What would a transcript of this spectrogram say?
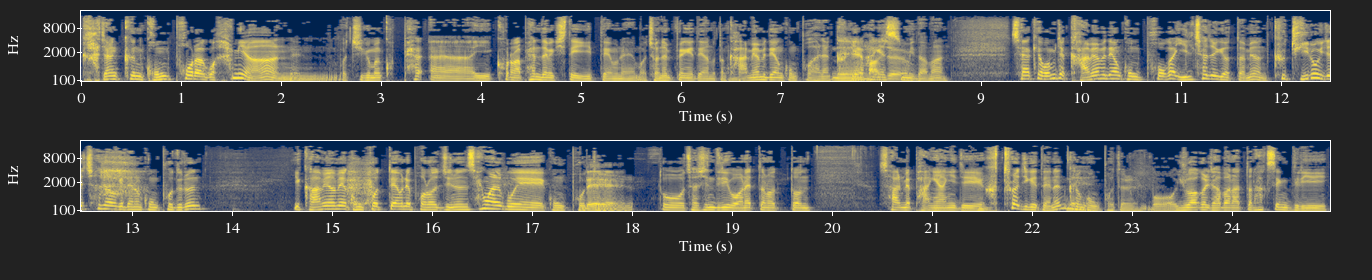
가장 큰 공포라고 하면 네. 뭐 지금은 코, 아, 이 코로나 팬데믹 시대이기 때문에 뭐 전염병에 대한 어떤 감염에 대한 공포가 가장 크긴 네, 하겠습니다만 생각해 보면 이제 감염에 대한 공포가 1차적이었다면 그 뒤로 이제 찾아오게 되는 공포들은 이 감염의 공포 때문에 벌어지는 생활고의 공포들 네. 또 자신들이 원했던 어떤 삶의 방향이 이제 음. 흐트러지게 되는 그런 네. 공포들. 뭐 유학을 잡아놨던 학생들이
